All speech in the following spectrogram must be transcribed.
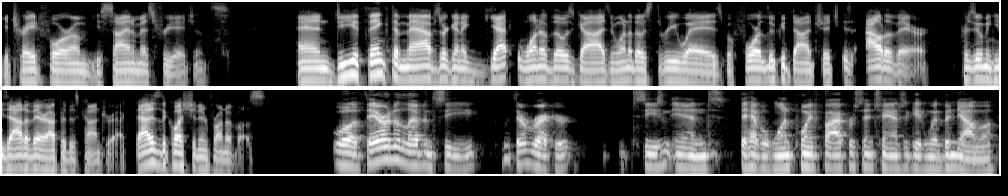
you trade for them, you sign them as free agents. And do you think the Mavs are going to get one of those guys in one of those three ways before Luka Doncic is out of there? Presuming he's out of there after this contract. That is the question in front of us. Well, if they're an 11th seed with their record, season ends, they have a 1.5% chance of getting Wembanyama.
